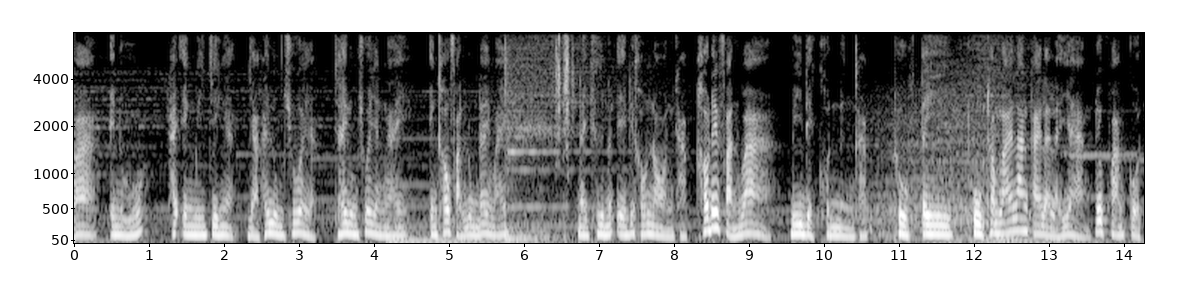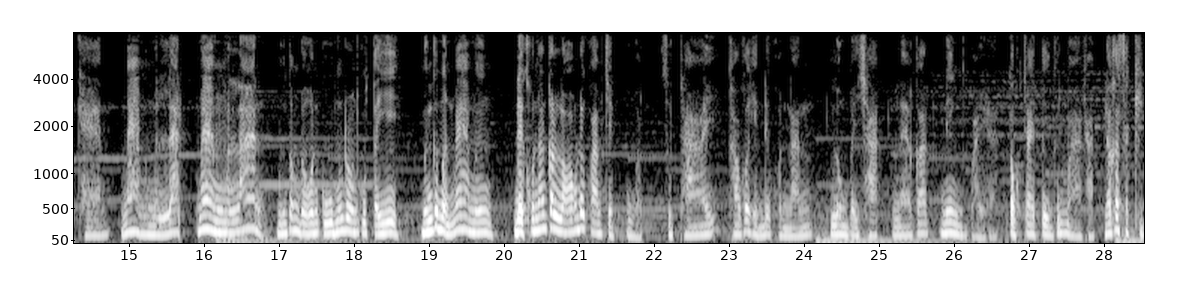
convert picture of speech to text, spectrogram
ว่าไอ้หนูถ้าเองมีจริงอะอยากให้ลุงช่วยอะจะให้ลุงช่วยยังไง เองเข้าฝันลุงได้ไหมในคืนนั้นเองที่เขานอนครับ เขาได้ฝันว่ามีเด็กคนหนึ่งครับ ถูกตีถูกทำร้ายร่างกายหลาย ๆ อย่าง ด้วยความโกรธแค้น แม่มึงมันแรดแม่มึงมันล้าน มึงต้องโดนกูมึงโดนกูตี มึงก็เหมือนแม่มึง เด็กคนนั้นก็ร้องด้วยความเจ็บปวด สุดท้ายเขาก็เห็นเด็กคนนั้นลงไปชักแล้วก็นิ่งไปครับตกใจตื่นขึ้นมาครับ แล้วก็สะกิด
